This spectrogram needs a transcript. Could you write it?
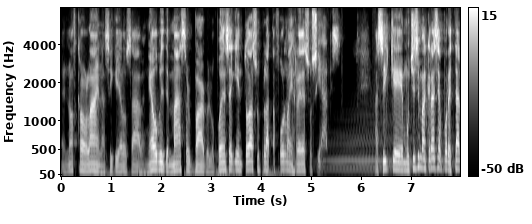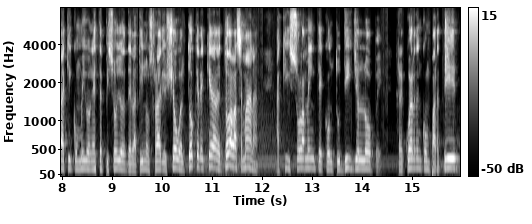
en North Carolina, así que ya lo saben. Elvis the Master Barber. Lo pueden seguir en todas sus plataformas y redes sociales. Así que muchísimas gracias por estar aquí conmigo en este episodio de Latinos Radio Show, el toque de queda de toda la semana, aquí solamente con tu DJ López. Recuerden compartir,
